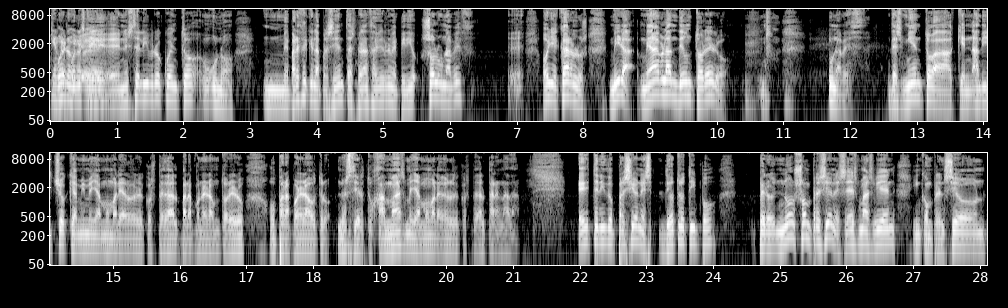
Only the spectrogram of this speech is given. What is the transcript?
quién Bueno, yo, que- eh, en este libro cuento uno. Me parece que la presidenta Esperanza Aguirre me pidió solo una vez. eh, Oye, Carlos, mira, me hablan de un torero. una vez. Desmiento a quien ha dicho que a mí me llamó María del Cospedal para poner a un torero o para poner a otro. No es cierto, jamás me llamó María del Cospedal para nada. He tenido presiones de otro tipo, pero no son presiones, es más bien incomprensión,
